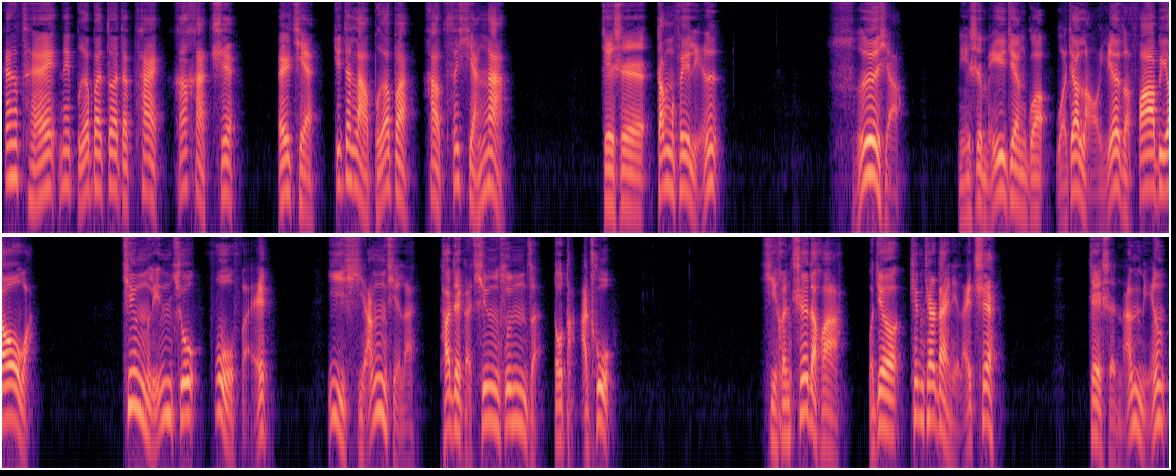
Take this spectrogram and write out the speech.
刚才那伯伯做的菜好好吃，而且觉得老伯伯好慈祥啊。这是张飞林，慈祥，你是没见过我家老爷子发飙啊！庆林秋腹诽，一想起来。他这个亲孙子都打怵。喜欢吃的话，我就天天带你来吃。这是南明。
